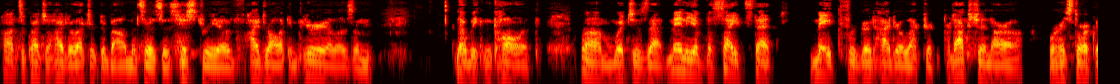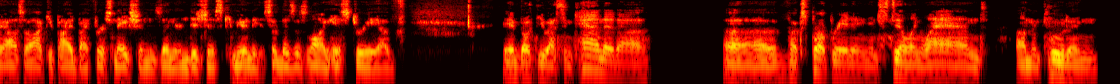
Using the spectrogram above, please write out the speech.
consequential hydroelectric developments, there's this history of hydraulic imperialism that we can call it, um, which is that many of the sites that make for good hydroelectric production are were historically also occupied by First Nations and Indigenous communities. So there's this long history of, in both the U.S. and Canada, of expropriating and stealing land, um, including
